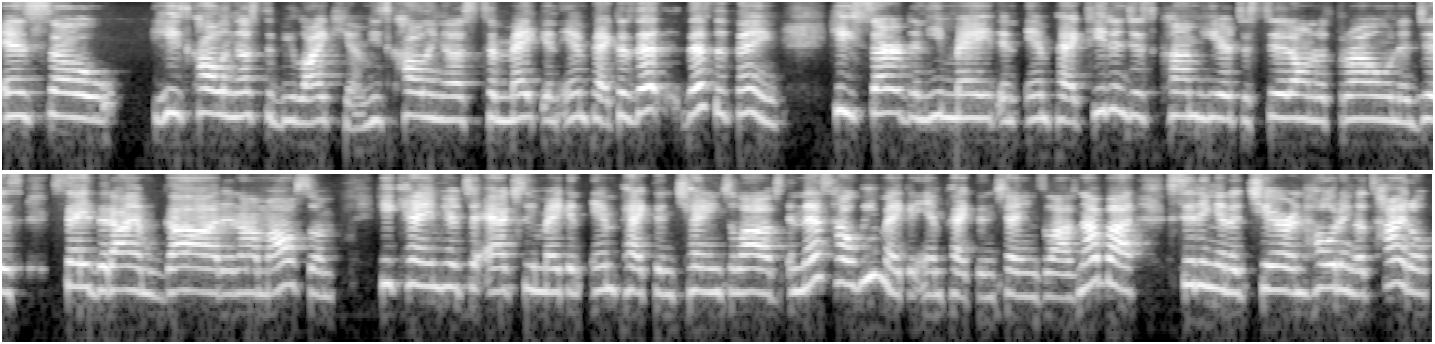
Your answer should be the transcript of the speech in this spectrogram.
And so he's calling us to be like him. He's calling us to make an impact. Because that that's the thing. He served and he made an impact. He didn't just come here to sit on the throne and just say that i am god and i'm awesome. He came here to actually make an impact and change lives. And that's how we make an impact and change lives. Not by sitting in a chair and holding a title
